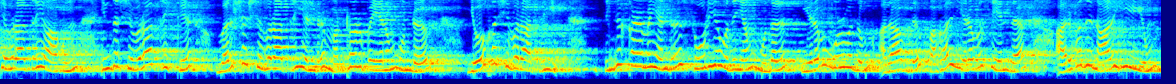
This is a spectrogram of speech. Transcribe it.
சிவராத்திரி ஆகும். இந்த சிவராத்திரிக்கு வருஷ சிவராத்திரி என்று மற்றொரு பெயரும் உண்டு. யோக சிவராத்திரி திங்கட்கிழமை அன்று சூரிய உதயம் முதல் இரவு முழுவதும் அதாவது பகல் இரவு சேர்ந்த அறுபது நாளிகையும்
